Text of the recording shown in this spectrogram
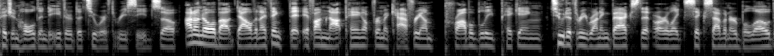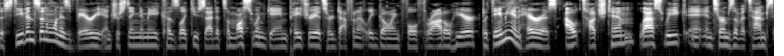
pigeonholed into either the two or three seed. So I don't know about Dalvin. I think that if I'm not paying up for McCaffrey, I'm probably picking two to three running backs that are like six, seven or below. The Stevenson one is very interesting to me because, like you said, it's a must win game. Patriots are definitely going full throttle here. But Damien Harris out touched him last week in terms of attempts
